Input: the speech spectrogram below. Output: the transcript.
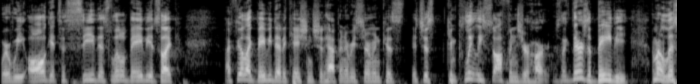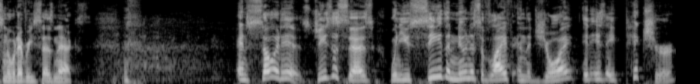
where we all get to see this little baby. It's like, I feel like baby dedication should happen every sermon because it just completely softens your heart. It's like, there's a baby. I'm going to listen to whatever he says next. and so it is. Jesus says, when you see the newness of life and the joy, it is a picture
